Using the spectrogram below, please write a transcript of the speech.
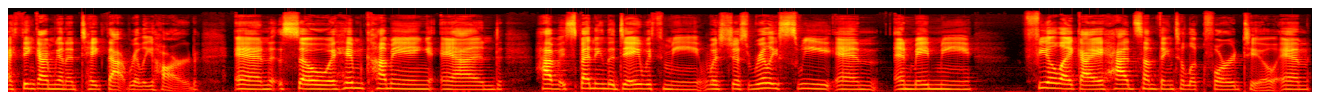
I think I'm going to take that really hard. And so him coming and having spending the day with me was just really sweet and and made me feel like I had something to look forward to. And,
